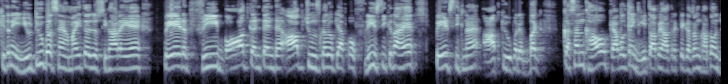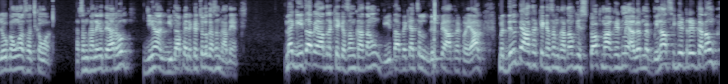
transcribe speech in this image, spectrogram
कितने यूट्यूबर्स हैं हमारी तरह जो सिखा रहे हैं। पेड फ्री बहुत कंटेंट है। आप चूज़ करो कि आपको फ्री सीखना है पेड सीखना है आपके ऊपर। है बट कसम खाओ, क्या बोलते हैं? गीता पे हाथ रख के कसम खाता हूँ, जो कहूँगा सच कहूँगा। कसम खाने को तैयार हो? जी हाँ गीता पे रखे चलो, कसम खाते हैं। मैं गीता पे हाथ रख के कसम खाता हूँ। गीता पे क्या? चलो, दिल पे हाथ रखो यार। मैं दिल पे हाथ रख के कसम खाता हूँ कि स्टॉक मार्केट में अगर मैं बिना सीखे ट्रेड कर रहा हूँ,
